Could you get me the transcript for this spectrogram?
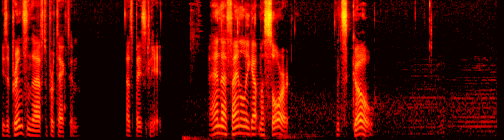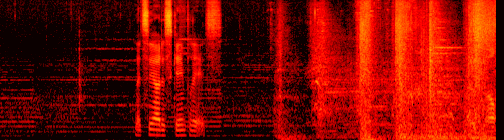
He's a prince and I have to protect him. That's basically it. And I finally got my sword. Let's go. Let's see how this game plays. Well,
